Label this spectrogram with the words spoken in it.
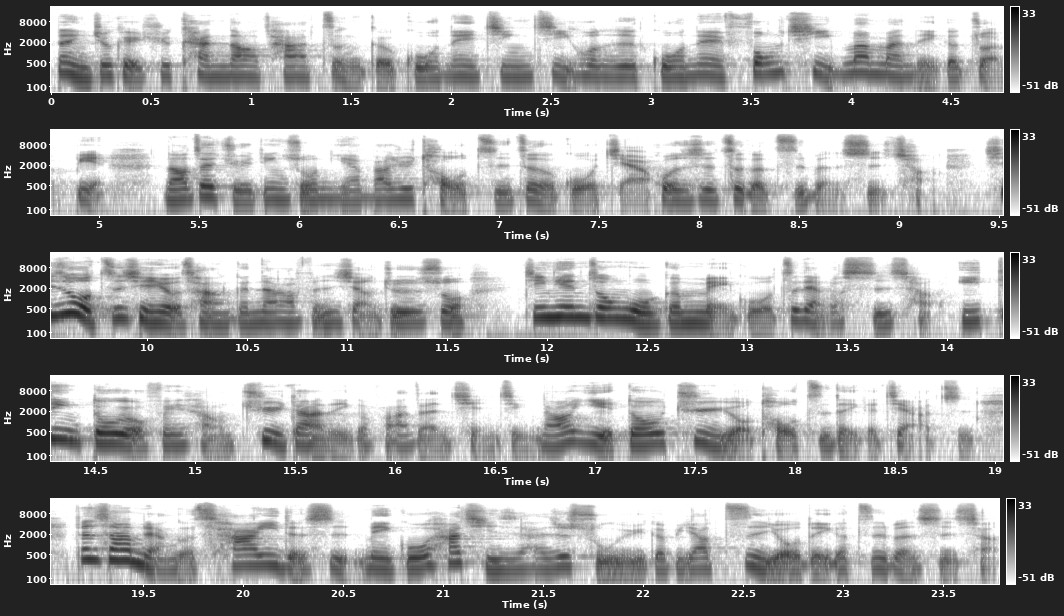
那你就可以去看到它整个国内经济或者是国内风气慢慢的一个转变，然后再决定说你要不要去投资这个国家或者是这个资本市场。其实我之前有常常跟大家分享，就是说今天中国跟美国这两个市场一定都有非常巨大的一个发展前景，然后也都具有投资的一个价值。但是他们两个差异的是，美国它其实还是属于一个比较自由的一个资本市场，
